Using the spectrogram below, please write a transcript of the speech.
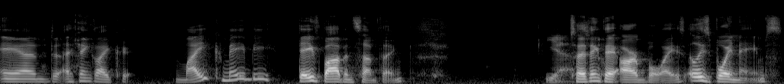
and I think like Mike, maybe Dave, Bob, and something. Yeah. So I think they are boys, at least boy names.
